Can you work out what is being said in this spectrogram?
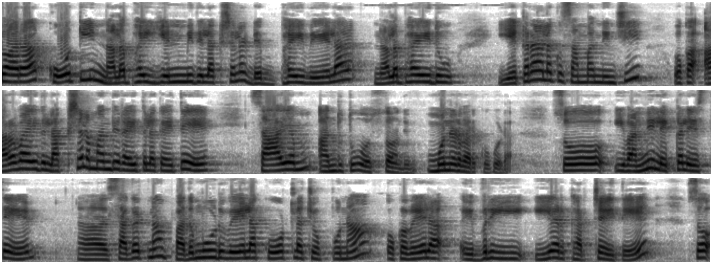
ద్వారా కోటి నలభై ఎనిమిది లక్షల డెబ్బై వేల నలభై ఐదు ఎకరాలకు సంబంధించి ఒక అరవై ఐదు లక్షల మంది రైతులకైతే సాయం అందుతూ వస్తోంది మొన్నటి వరకు కూడా. సో ఇవన్నీ లెక్కలేస్తే సగటున పదమూడు వేల కోట్ల చొప్పున ఒకవేళ ఎవ్రీ ఇయర్ ఖర్చు అయితే సో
